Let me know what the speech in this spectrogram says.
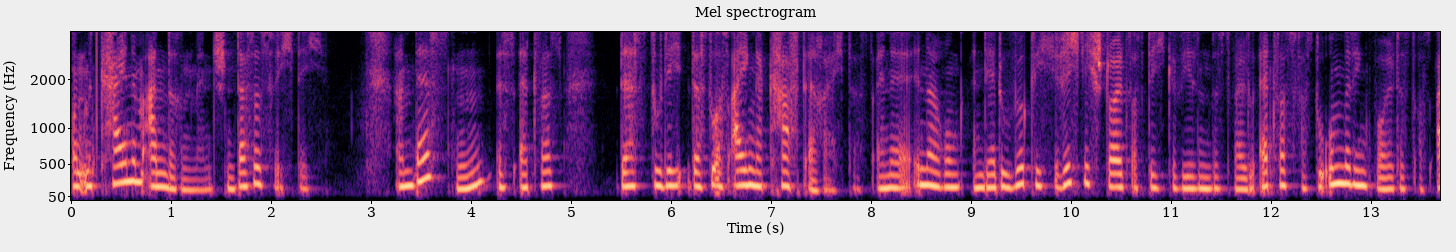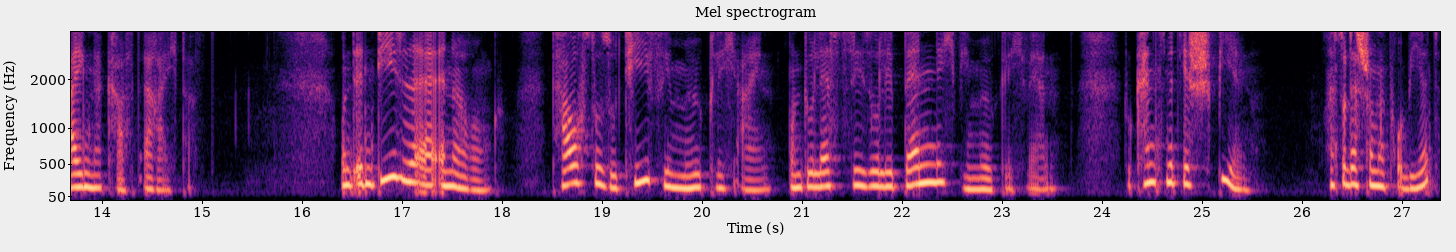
und mit keinem anderen Menschen. Das ist wichtig. Am besten ist etwas, dass du dich, dass du aus eigener Kraft erreicht hast. Eine Erinnerung, in der du wirklich richtig stolz auf dich gewesen bist, weil du etwas, was du unbedingt wolltest, aus eigener Kraft erreicht hast. Und in diese Erinnerung tauchst du so tief wie möglich ein und du lässt sie so lebendig wie möglich werden. Du kannst mit ihr spielen. Hast du das schon mal probiert?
